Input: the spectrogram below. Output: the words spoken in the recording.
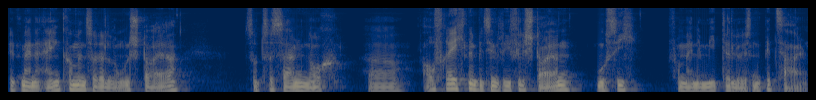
mit meiner Einkommens- oder Lohnsteuer sozusagen noch äh, aufrechnen, beziehungsweise wie viel Steuern muss ich von meinen Mieterlösen bezahlen?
